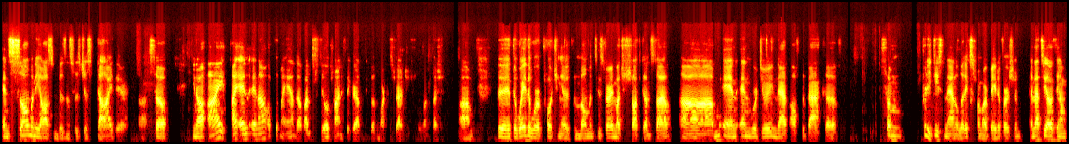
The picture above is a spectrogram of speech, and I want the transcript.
and so many awesome businesses just die there. Uh, so, you know, I, I and, and I'll put my hand up. I'm still trying to figure out the go to market strategy for one question. Um, the, the way that we're approaching it at the moment is very much shotgun style. Um, and, and we're doing that off the back of some pretty decent analytics from our beta version. And that's the other thing I'm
